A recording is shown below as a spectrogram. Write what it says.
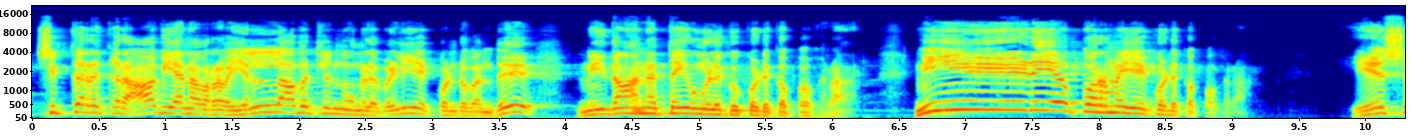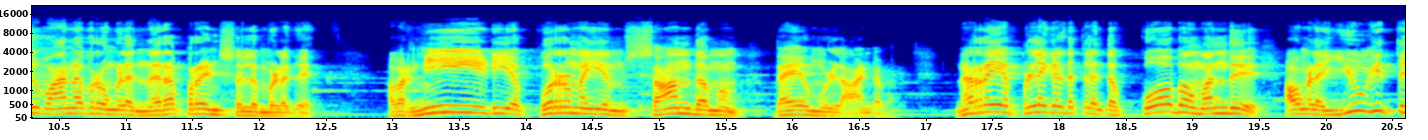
சிக்க இருக்கிற ஆவியானவரை எல்லாவற்றிலிருந்து உங்களை வெளியே கொண்டு வந்து நிதானத்தை உங்களுக்கு கொடுக்க போகிறார். நீடிய பொறுமையை கொடுக்க போகிறார். இயேசுவானவர் உங்களை நிரப்புறேன்னு சொல்லும் பொழுது அவர் நீடிய பொறுமையும் சாந்தமும் தயவுமுள்ள ஆண்டவர். நிறைய பிள்ளைகளிடத்தில் இந்த கோபம் வந்து அவங்கள யூகித்து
